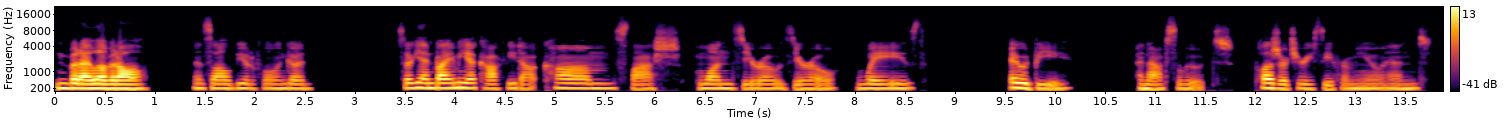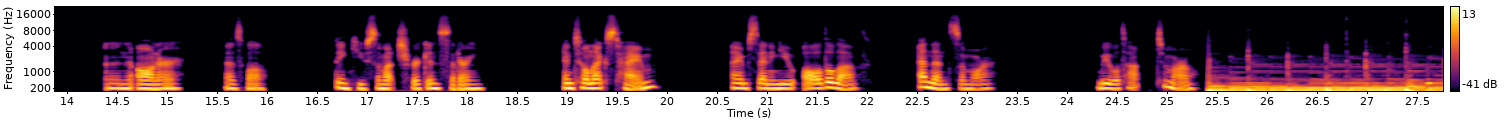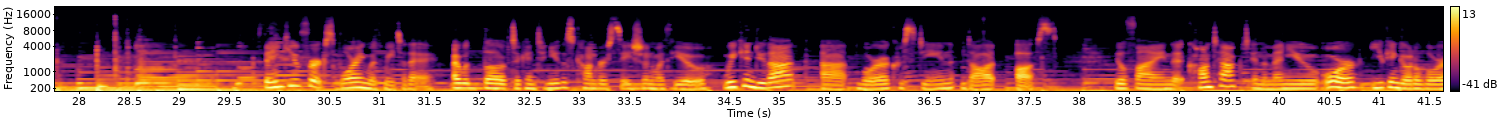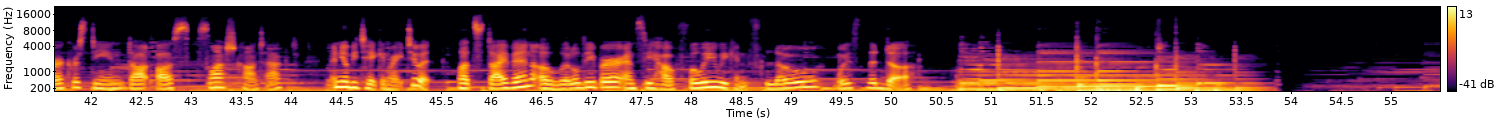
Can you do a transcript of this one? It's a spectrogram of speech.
But I love it all. It's all beautiful and good. So again, buymeacoffee.com slash 100 ways. It would be an absolute pleasure to receive from you and an honor as well. Thank you so much for considering. Until next time, I am sending you all the love and then some more. We will talk tomorrow. Thank you for exploring with me today. I would love to continue this conversation with you. We can do that at laurachristine.us. You'll find contact in the menu, or you can go to laurachristine.us slash contact and you'll be taken right to it. Let's dive in a little deeper and see how fully we can flow with the duh.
